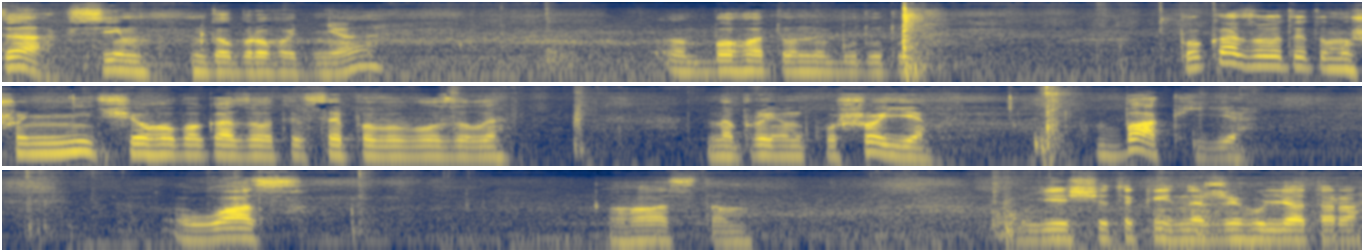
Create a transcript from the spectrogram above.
Так, всім доброго дня. Багато не буду тут показувати, тому що нічого показувати, все повивозили на прийомку. Що є? Бак є. УАЗ, газ там. Є ще такий на Жигулятора.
